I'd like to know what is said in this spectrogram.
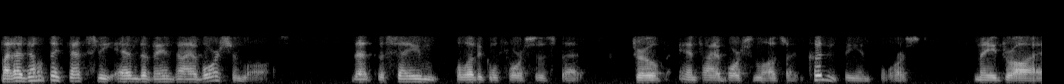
but I don't think that's the end of anti-abortion laws. That the same political forces that drove anti-abortion laws that couldn't be enforced may draw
